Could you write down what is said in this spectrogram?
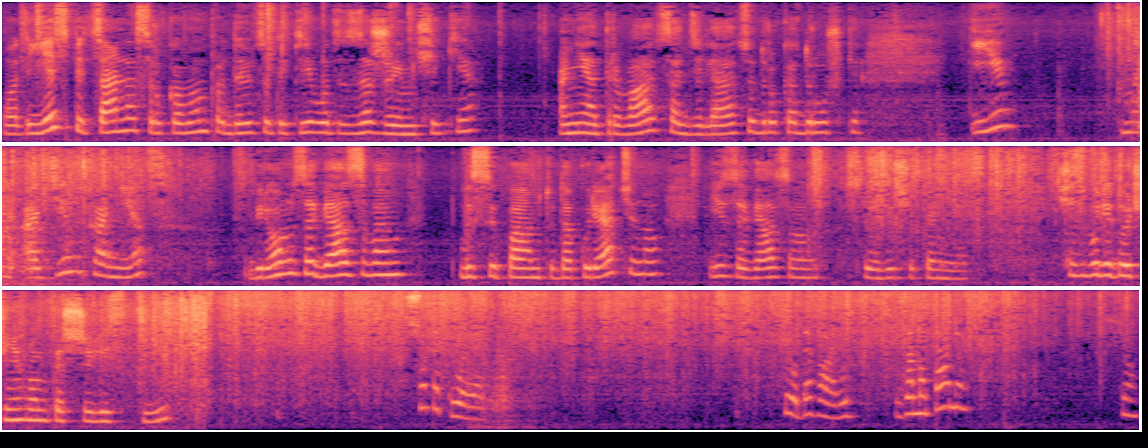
Вот, есть специально с рукавом продаются такие вот зажимчики. Они отрываются, отделяются друг от дружки. И мы один конец берем, завязываем, высыпаем туда курятину и завязываем следующий конец. Сейчас будет очень громко шелестить. Что такое? Все, давай, вот замотали. Все.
